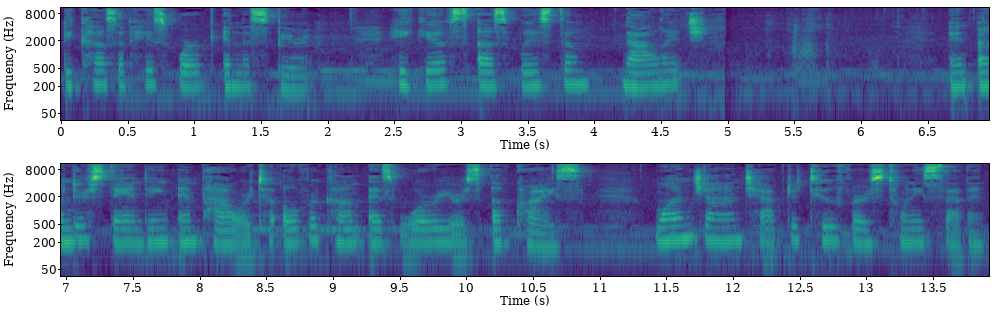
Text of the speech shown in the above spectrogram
because of his work in the Spirit. He gives us wisdom, knowledge, and understanding and power to overcome as warriors of Christ. 1 John chapter 2 verse 27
